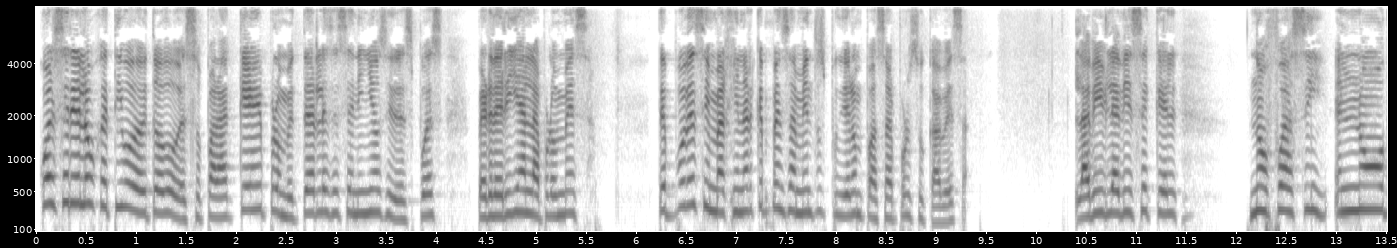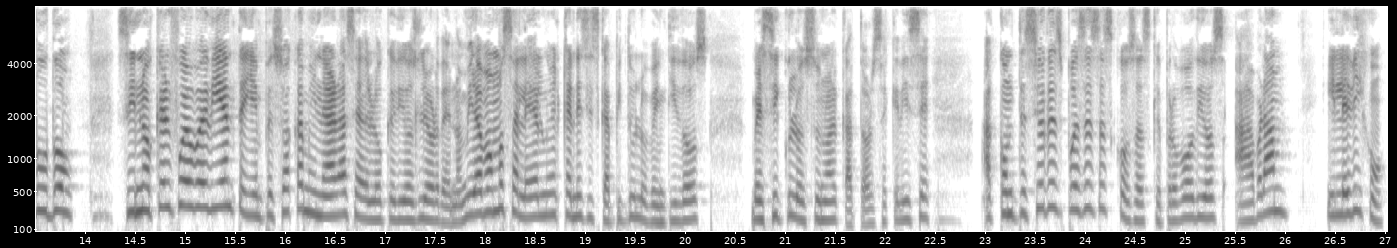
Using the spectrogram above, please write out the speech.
¿Cuál sería el objetivo de todo eso? ¿Para qué prometerles ese niño si después perderían la promesa. Te puedes imaginar qué pensamientos pudieron pasar por su cabeza. La Biblia dice que él no fue así, él no dudó, sino que él fue obediente y empezó a caminar hacia lo que Dios le ordenó. Mira, vamos a leerlo en Génesis capítulo 22, versículos 1 al 14, que dice, Aconteció después de esas cosas que probó Dios a Abraham y le dijo,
